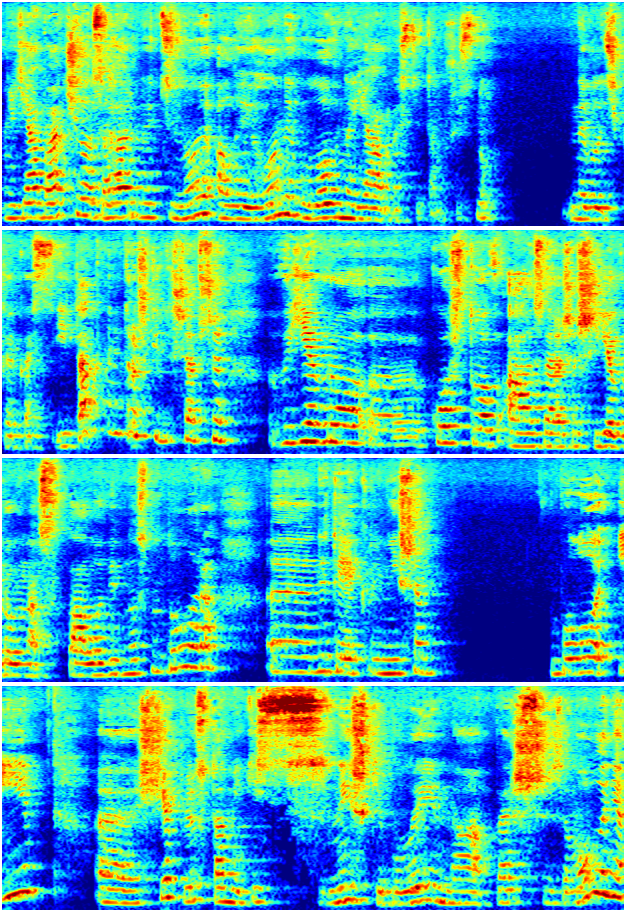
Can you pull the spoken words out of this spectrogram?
я бачила за гарною ціною, але його не було в наявності. Там щось, ну, невеличка якась. І так він трошки дешевше в євро е, коштував, а зараз ж євро у нас впало відносно долара, е, не те, як раніше було. І е, ще плюс там якісь знижки були на перше замовлення,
